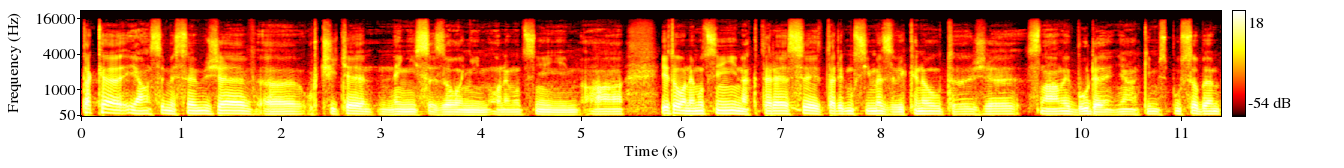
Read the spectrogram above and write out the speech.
Tak eh, já si myslím, že eh, určitě není sezónním onemocněním a je to onemocnění, na které si tady musíme zvyknout, že s námi bude nějakým způsobem,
